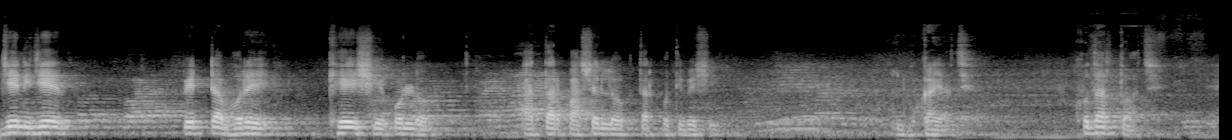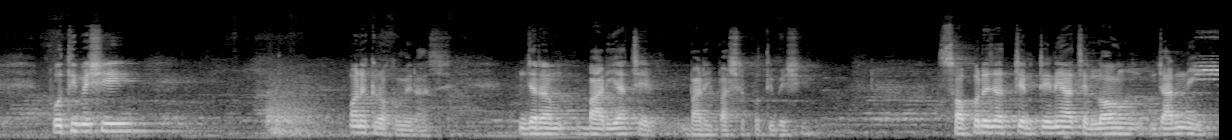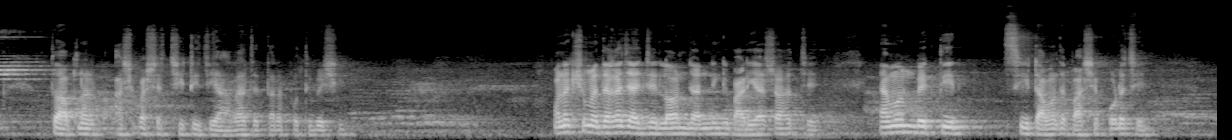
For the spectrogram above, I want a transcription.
যে নিজের পেটটা ভরে খেয়ে শুয়ে পড়ল আর তার পাশের লোক তার প্রতিবেশী। ভুকায় আছে, ক্ষুধার্ত আছে। প্রতিবেশী অনেক রকমের আছে। যারা বাড়ি আছে, বাড়ির পাশের প্রতিবেশী। সফরে যাচ্ছেন, ট্রেনে আছে লং জার্নি তো আপনার আশেপাশের ছিটি যে আর আছে, তারা প্রতিবেশী। অনেক সময় দেখা যায় যে লং জার্নিকে বাড়ি আসা হচ্ছে, এমন ব্যক্তির সিট আমাদের পাশে পড়েছে,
